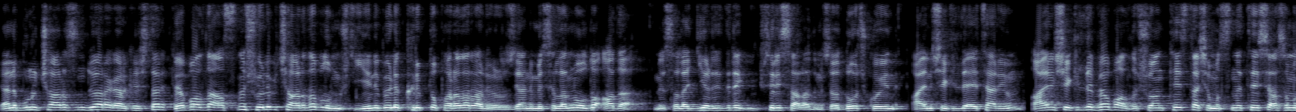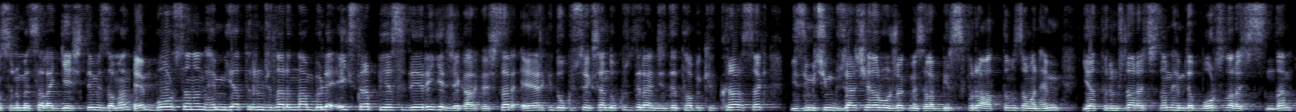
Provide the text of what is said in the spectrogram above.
Yani bunun çağrısını duyarak arkadaşlar Webal'da aslında şöyle bir çağrıda bulunmuştu. Yeni böyle kripto paralar arıyoruz. Yani mesela ne oldu? ADA. Mesela girdi direkt yükseliş sağladı. Mesela Dogecoin, aynı şekilde Ethereum. Aynı şekilde Webal'da şu an test aşamasında test aşamasını mesela geçtiğimiz zaman hem borsanın hem yatırımcılarından böyle ekstra piyasa değeri gelecek arkadaşlar. Eğer ki 989 direncinde tabii ki kırarsak bizim için güzel şeyler olacak. Mesela 1.0'ı attığımız zaman hem yatırımcılar açısından hem de borsalar açısından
